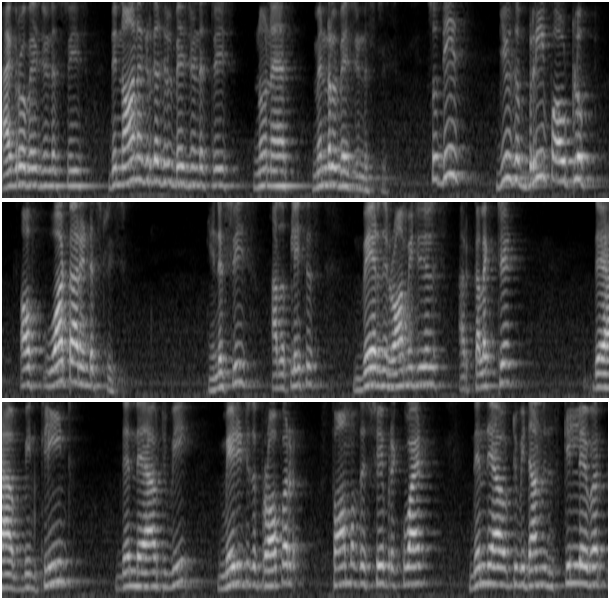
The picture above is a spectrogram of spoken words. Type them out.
agro based industries the non agricultural based industries known as mineral based industries. So, this gives a brief outlook of what are industries. Industries are the places where the raw materials are collected, they have been cleaned, then they have to be made into the proper form of the shape required, then they have to be done with skill labor,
